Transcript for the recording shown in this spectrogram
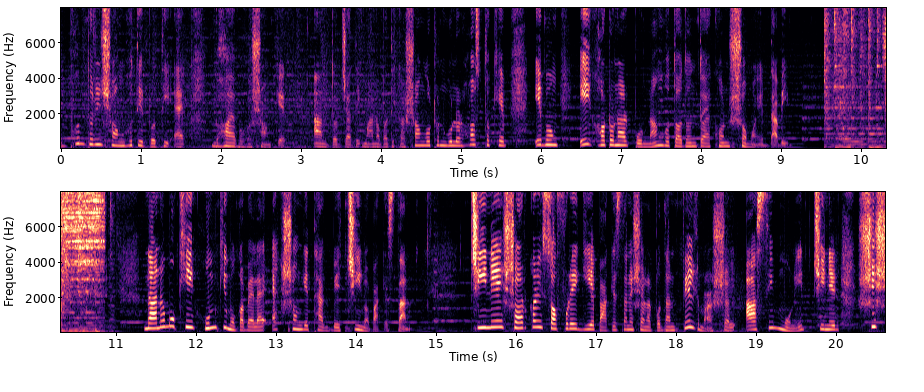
অভ্যন্তরীণ সংহতির প্রতি এক ভয়াবহ সংকেত। আন্তর্জাতিক মানবাধিকার সংগঠনগুলোর হস্তক্ষেপ এবং এই ঘটনার পূর্ণাঙ্গ তদন্ত এখন সময়ের দাবি। নানামুখী হুমকি মোকাবেলায় একসঙ্গে থাকবে চীন ও পাকিস্তান। চীনে সরকারি সফরে গিয়ে পাকিস্তানের সেনাপ্রধান ফিল্ড মার্শাল আসিম মুনির চীনের শীর্ষ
